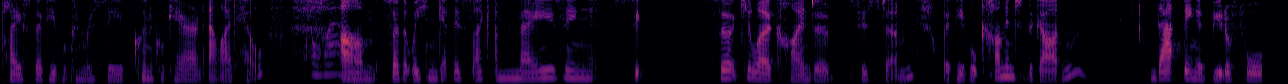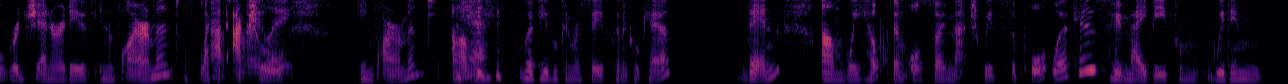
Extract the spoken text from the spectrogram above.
place where people can receive clinical care and allied health. Oh, wow. Um, so that we can get this like amazing ci- circular kind of system where people come into the garden, that being a beautiful regenerative environment of like an actual environment um, Yes. where people can receive clinical care. Then um, we help them also match with support workers who may be from within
